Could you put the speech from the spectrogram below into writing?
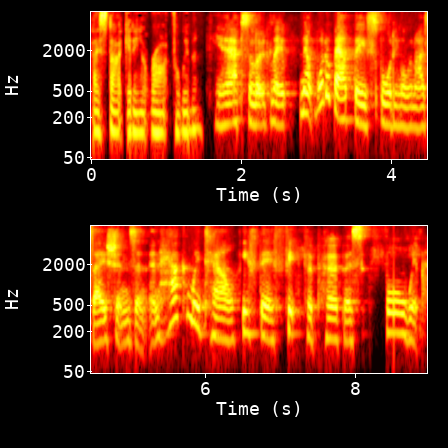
they start getting it right for women. Yeah, absolutely. Now, what about these sporting organisations and, and how can we tell if they're fit for purpose for women?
